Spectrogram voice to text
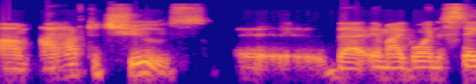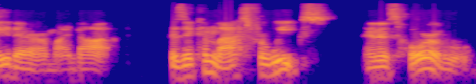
Um, I have to choose uh, that am I going to stay there or am I not? Because it can last for weeks and it's horrible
